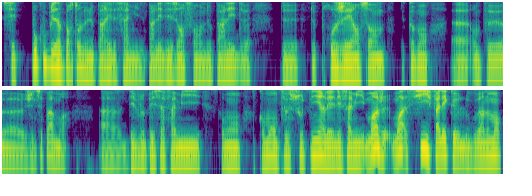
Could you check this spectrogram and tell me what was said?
C'est beaucoup plus important de nous parler de famille, de parler des enfants, nous parler de, de, de projets ensemble, de comment euh, on peut, euh, je ne sais pas moi, euh, développer sa famille, comment, comment on peut soutenir les, les familles. Moi, moi s'il fallait que le gouvernement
